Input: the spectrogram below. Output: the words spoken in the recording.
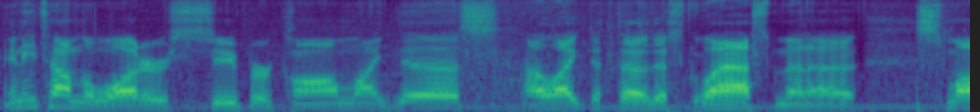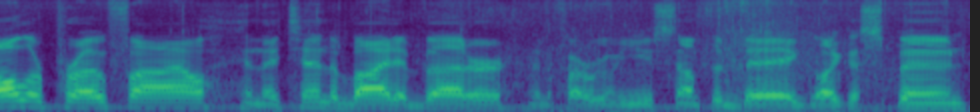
Anytime the water is super calm like this, I like to throw this glass minnow. Smaller profile and they tend to bite it better than if I were gonna use something big like a spoon.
